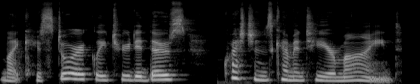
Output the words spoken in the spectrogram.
like historically true? Did those questions come into your mind?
